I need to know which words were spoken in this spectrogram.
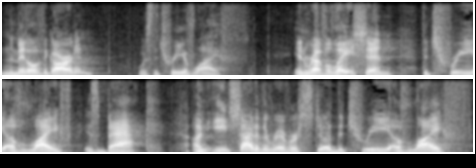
In the middle of the garden was the tree of life. In Revelation, the tree of life is back. On each side of the river stood the tree of life,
